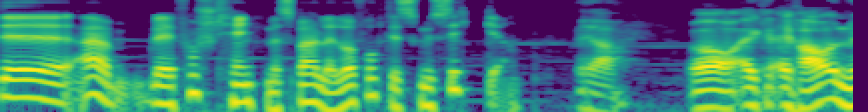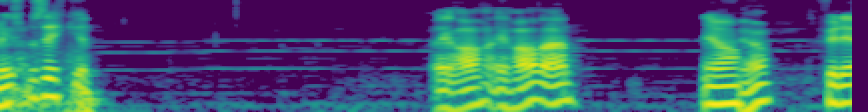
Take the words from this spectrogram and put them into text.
Det jeg ble først kjent med spillet, det var faktisk musikken. Ja. Og jeg, jeg har yndlingsmusikken. Jeg har, jeg har den. Ja, Ja. for det,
